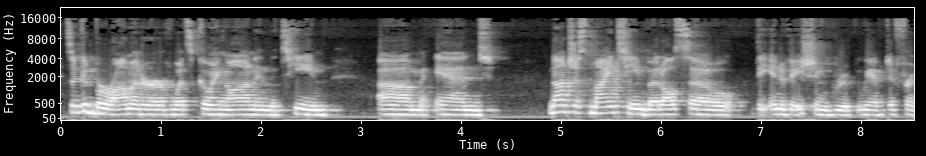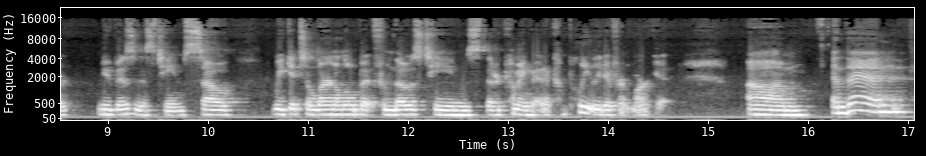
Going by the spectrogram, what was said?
it's a good barometer of what's going on in the team, um, and not just my team, but also the innovation group. We have different new business teams, so we get to learn a little bit from those teams that are coming in a completely different market. Um, and then,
